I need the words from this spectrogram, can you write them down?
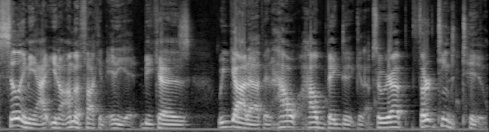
silly me, I you know, I'm a fucking idiot because we got up and how how big did it get up? So we were up 13 to 2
